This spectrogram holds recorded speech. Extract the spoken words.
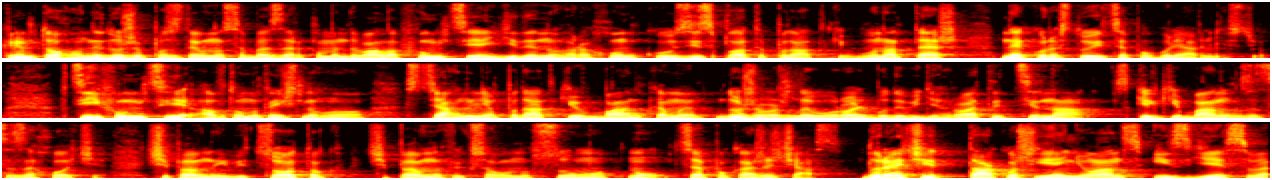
Крім того, не дуже позитивно себе зарекомендувала функція єдиного рахунку зі сплати податків. Вона теж не користується популярністю. В цій функції автоматичного стягнення податків банками дуже важливу роль буде відігравати ціна, скільки банк за це захоче, чи певний відсоток, чи певну фіксовану суму. Ну це покаже час. До речі, також є нюанс із ЄСВ.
